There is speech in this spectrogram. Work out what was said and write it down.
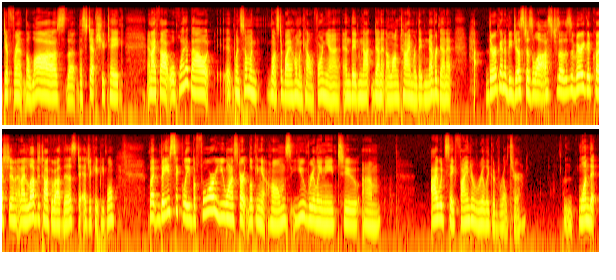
different the laws the the steps you take and I thought well what about when someone wants to buy a home in California and they've not done it in a long time or they've never done it they're going to be just as lost. So this is a very good question and I love to talk about this to educate people. But basically before you want to start looking at homes you really need to um, I would say find a really good realtor. One that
